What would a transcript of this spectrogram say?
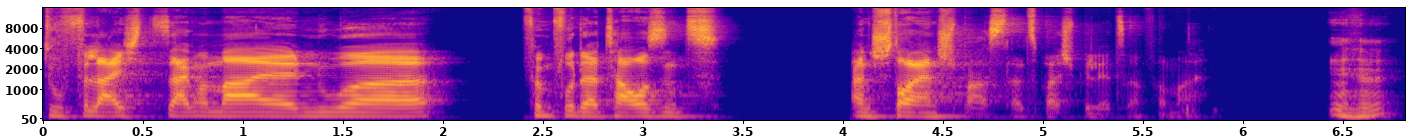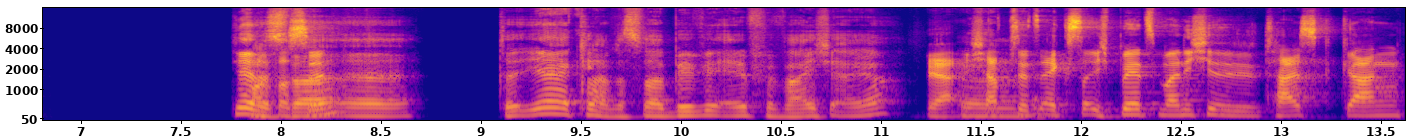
du vielleicht, sagen wir mal, nur 500.000 an Steuern sparst, als Beispiel jetzt einfach mal. Mhm. Ja, Macht das, das war, äh, ja, klar, das war BWL für Weicheier. Ja, ich ähm, jetzt extra, ich bin jetzt mal nicht in die Details gegangen.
